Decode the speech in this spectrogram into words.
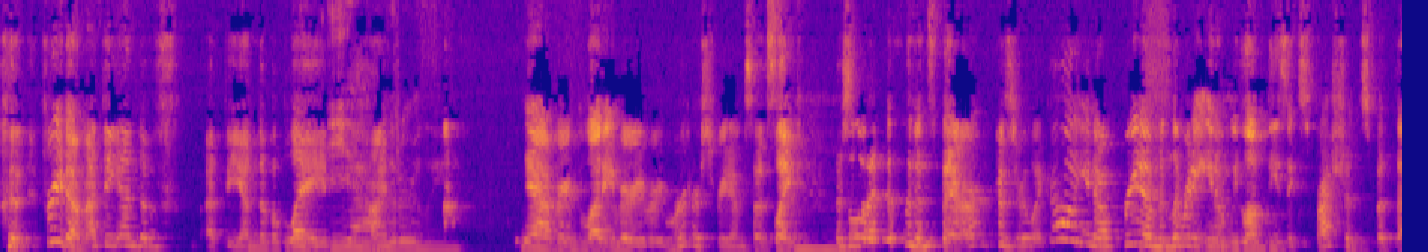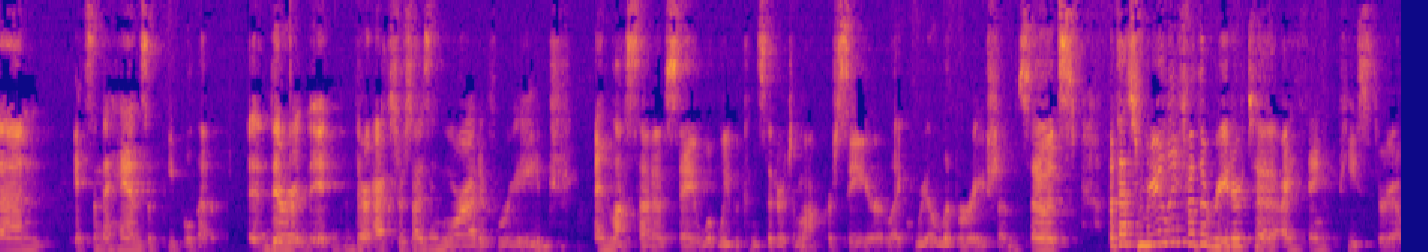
freedom at the end of at the end of a blade. Yeah, literally. yeah, very bloody, very, very murderous freedom. So it's like mm. there's a lot of dissonance there because you're like, oh, you know, freedom and liberty. You know, we love these expressions, but then it's in the hands of people that they're they're exercising more out of rage and less out of say what we would consider democracy or like real liberation. So it's but that's really for the reader to I think piece through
